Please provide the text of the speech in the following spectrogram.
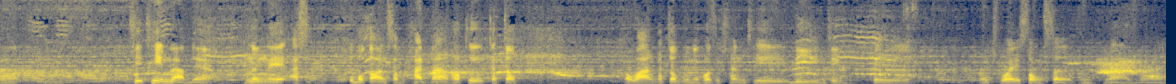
มาก ที่ทีมแลบเนี่ยหนึ่งในอุปกรณ์สำคัญมากเขาคือกระจกเขาวางกระจกอยู่ในโพสิชันที่ดีจริงๆ คือมันช่วยส่งเสริมงานมาก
